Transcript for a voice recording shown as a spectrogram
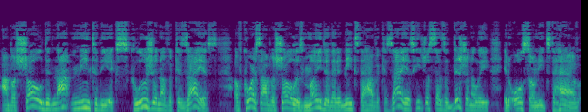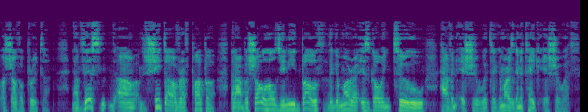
Abba Shol did not mean to the exclusion of a Kazayas. Of course, Abba Shol is Maida that it needs to have a Kazayas. He just says additionally, it also needs to have a Shava Pruta. Now this uh, shita of Rav Papa that Abba Shol holds you need both, the Gemara is going to have an issue with. The Gemara is going to take issue with.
